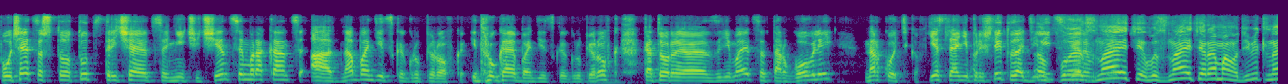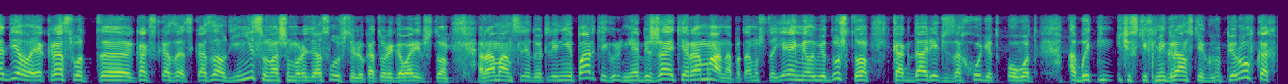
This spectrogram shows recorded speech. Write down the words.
получается, что тут встречаются не чеченцы и марокканцы, а одна бандитская группировка и другая бандитская группировка, которая занимается торговлей наркотиков. Если они пришли туда делить Вы знаете, вы знаете, Роман, удивительное дело. Я как раз вот, э, как сказать, сказал Денису, нашему радиослушателю, который говорит, что Роман следует линии партии, говорю, не обижайте Романа, потому что я имел в виду, что когда речь заходит о вот об этнических мигрантских группировках,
